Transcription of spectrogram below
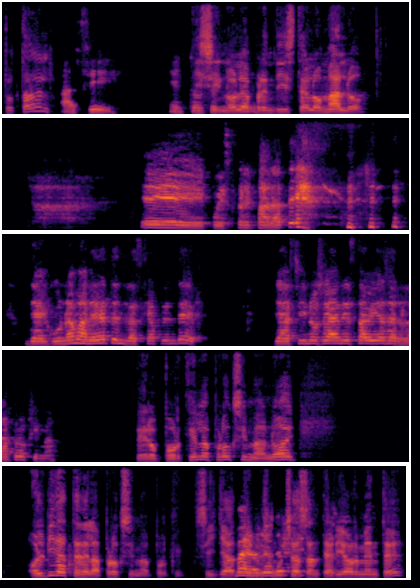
Total. Así y si no le aprendiste a lo malo. Eh, pues prepárate. de alguna manera tendrás que aprender. Ya si no sea en esta vida, será en la próxima. Pero ¿por qué la próxima? No hay. Olvídate de la próxima, porque si ya tienes muchas anteriormente,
